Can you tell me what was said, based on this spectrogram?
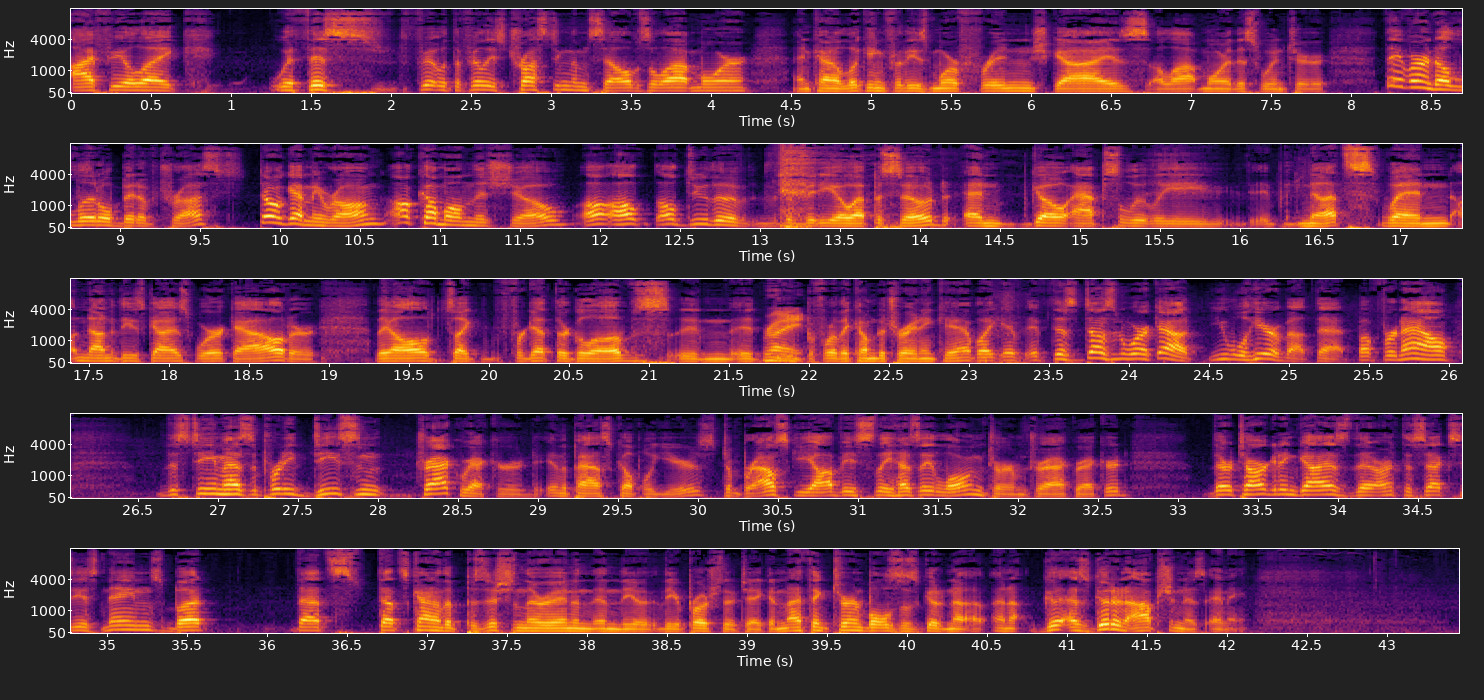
I feel like with this, with the Phillies trusting themselves a lot more and kind of looking for these more fringe guys a lot more this winter, they've earned a little bit of trust. Don't get me wrong; I'll come on this show. I'll I'll, I'll do the the video episode and go absolutely nuts when none of these guys work out or they all like forget their gloves in, in, Right. before they come to training camp. Like if, if this doesn't work out, you will hear about that. But for now this team has a pretty decent track record in the past couple years. Dombrowski obviously has a long term track record. They're targeting guys that aren't the sexiest names, but that's that's kind of the position they're in and, and the the approach they're taking. And I think Turnbull's as good an, an good, as good an option as any.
